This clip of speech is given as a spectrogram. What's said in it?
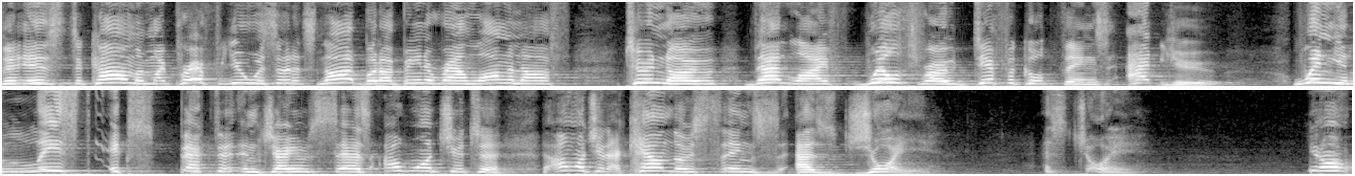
that is to come. And my prayer for you is that it's not, but I've been around long enough to know that life will throw difficult things at you when you least expect it. And James says, I want you to, I want you to count those things as joy. As joy. You know,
